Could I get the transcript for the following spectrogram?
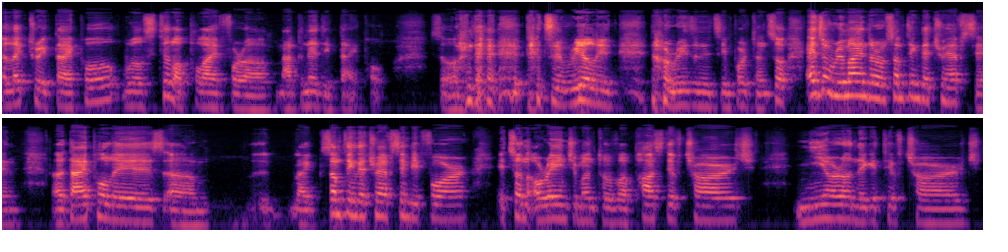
electric dipole will still apply for a magnetic dipole. So that, that's really the reason it's important. So as a reminder of something that you have seen, a dipole is um, like something that you have seen before. It's an arrangement of a positive charge near a negative charge.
